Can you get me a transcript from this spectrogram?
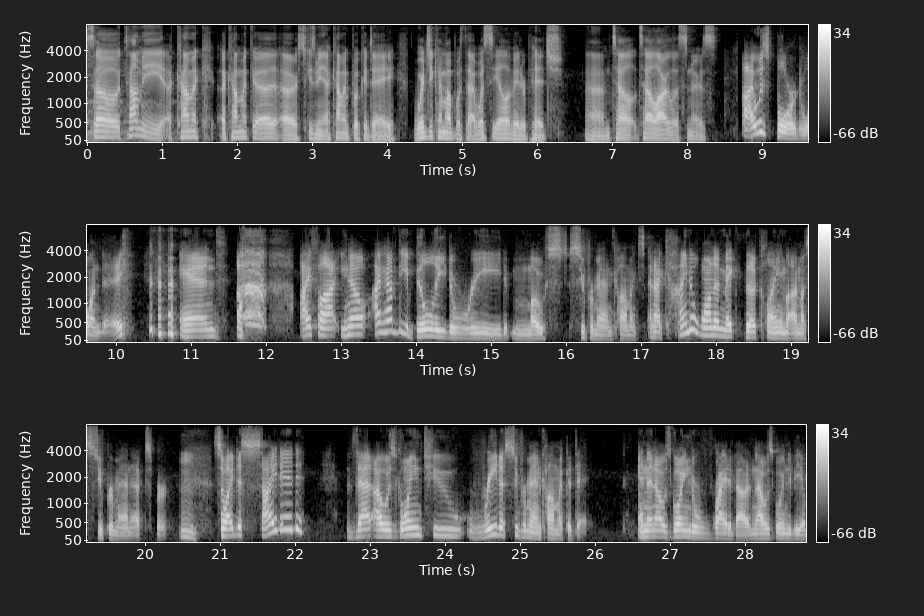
So tell me, a comic, a comic, uh, or excuse me, a comic book a day. Where'd you come up with that? What's the elevator pitch? Um, tell tell our listeners. I was bored one day and uh, I thought, you know, I have the ability to read most Superman comics and I kind of want to make the claim I'm a Superman expert. Mm. So I decided that I was going to read a Superman comic a day and then I was going to write about it and that was going to be a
